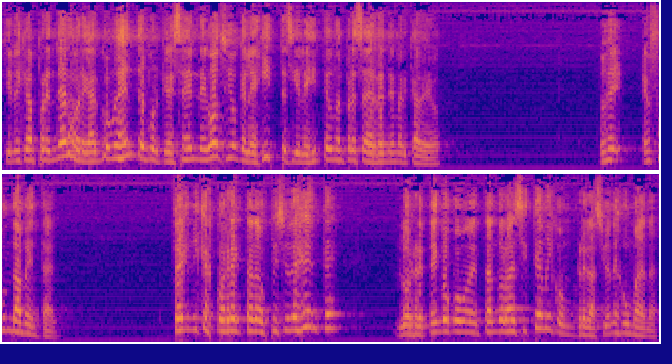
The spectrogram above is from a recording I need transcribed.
Tienes que aprender a bregar con gente porque ese es el negocio que elegiste si elegiste una empresa de red de mercadeo. Entonces, es fundamental. Técnicas correctas de auspicio de gente, los retengo conectándolos al sistema y con relaciones humanas.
